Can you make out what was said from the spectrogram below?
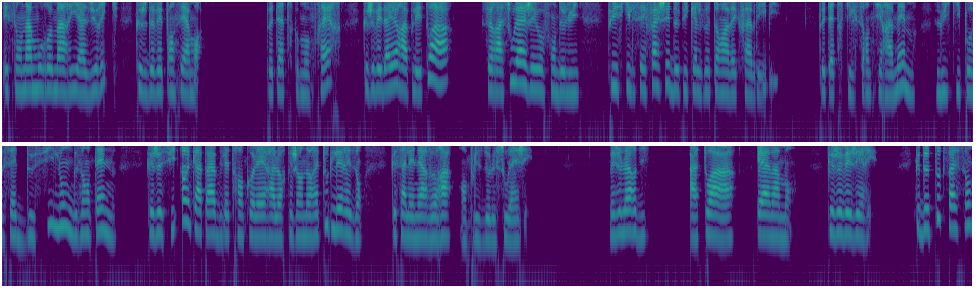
et son amoureux mari à Zurich, que je devais penser à moi. Peut-être que mon frère, que je vais d'ailleurs appeler toi, sera soulagé au fond de lui, puisqu'il s'est fâché depuis quelque temps avec Fabribi. Peut-être qu'il sentira même, lui qui possède de si longues antennes, que je suis incapable d'être en colère alors que j'en aurais toutes les raisons, que ça l'énervera en plus de le soulager. Mais je leur dis, à toi et à maman, que je vais gérer, que de toute façon,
